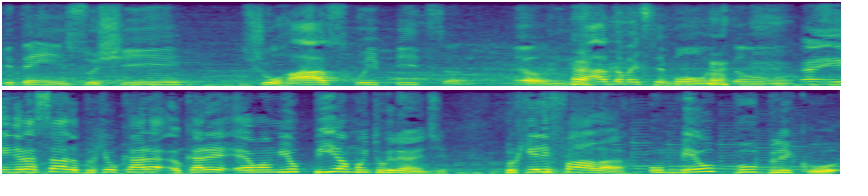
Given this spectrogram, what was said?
que tem sushi, churrasco e pizza. Meu, nada vai ser bom. Então, É, é engraçado, porque o cara, o cara é uma miopia muito grande. Porque ele fala, o meu público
